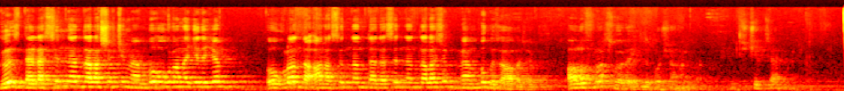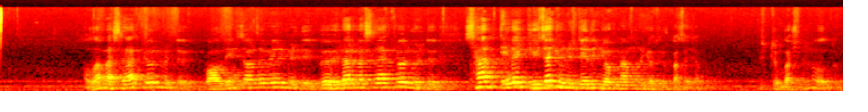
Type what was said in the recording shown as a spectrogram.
Qız dədəsinlə dalaşıb ki, mən bu oğlana gedəcəm, oğlan da anasıyla, dədəsinlə dalaşıb, mən bu qızı alacam. Alıblar, sonra indi boşanırlar. Fikir çəkmir. Allah məsləhət görmürdü, valideyn icazə vermirdi, böyüklər məsləhət görmürdü. Sən elə gecə gündüz dedin, yox, mən bunu götürüb qaçacam. Bütün qaçdın, nə oldu?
